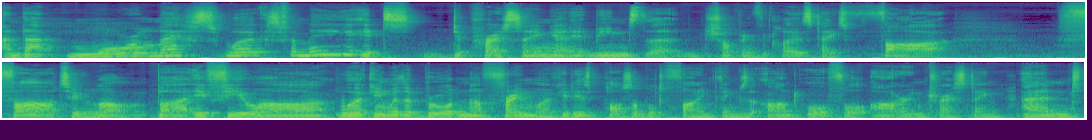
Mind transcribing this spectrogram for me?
And that more or less works for me. It's depressing and it means that shopping for clothes takes far, far too long. But if you are working with a broad enough framework, it is possible to find things that aren't awful, are interesting, and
